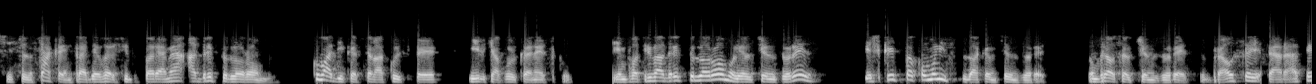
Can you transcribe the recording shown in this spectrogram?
și sunt sacre, într-adevăr, și după mea, a drepturilor omului. Cum adică să-l acuzi pe Mircea Vulcănescu? E împotriva drepturilor omului, îl cenzurez. Ești criptocomunist dacă îmi cenzurez. Nu vreau să-l cenzurez. Vreau să se arate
